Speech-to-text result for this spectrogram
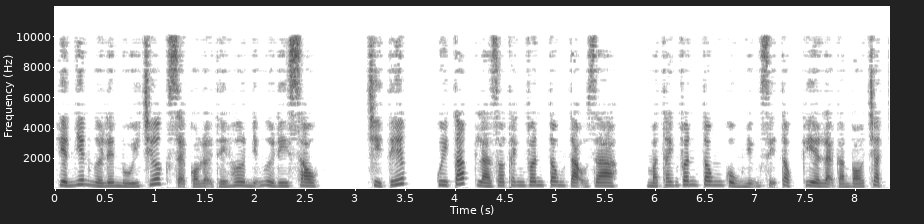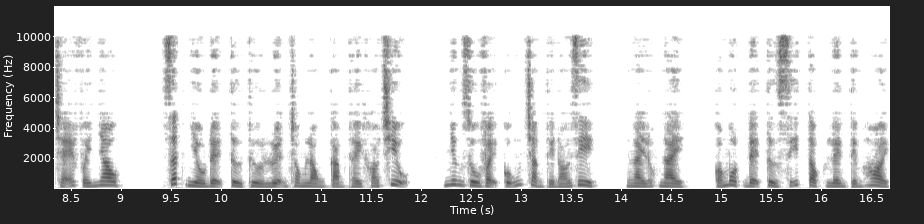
hiển nhiên người lên núi trước sẽ có lợi thế hơn những người đi sau. Chỉ tiếc, quy tắc là do Thanh Vân Tông tạo ra, mà Thanh Vân Tông cùng những sĩ tộc kia lại gắn bó chặt chẽ với nhau. Rất nhiều đệ tử thử luyện trong lòng cảm thấy khó chịu, nhưng dù vậy cũng chẳng thể nói gì. Ngay lúc này, có một đệ tử sĩ tộc lên tiếng hỏi.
